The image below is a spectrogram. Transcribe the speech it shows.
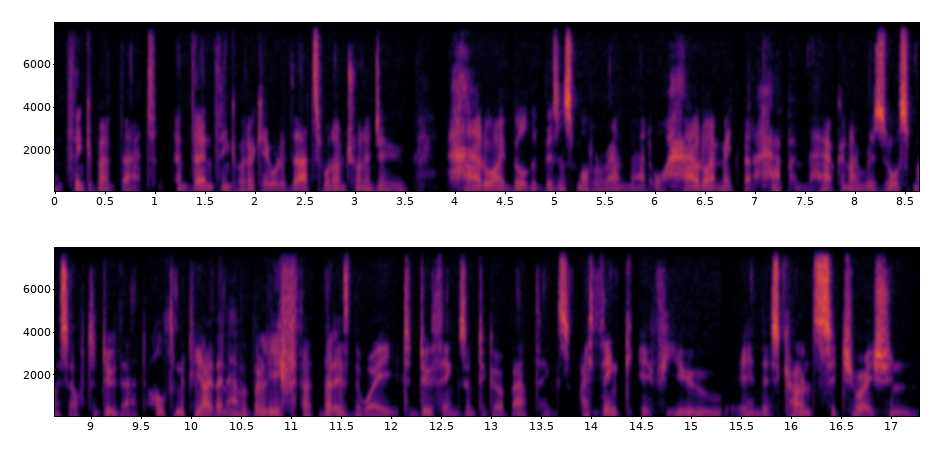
and think about that and then think about okay well if that's what i'm trying to do how do i build a business model around that? Or how do i make that happen? How can i resource myself to do that? Ultimately i then have a belief that that is the way to do things and to go about things. I think if you in this current situation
